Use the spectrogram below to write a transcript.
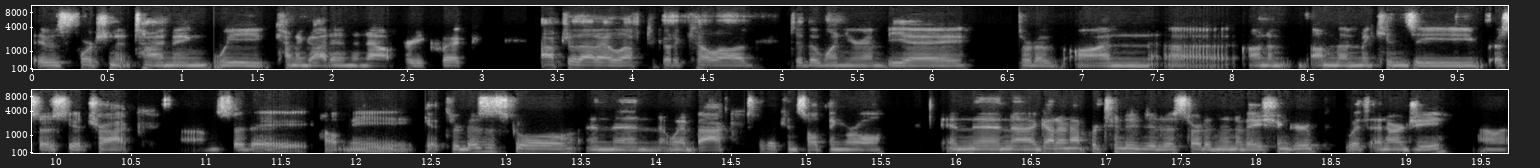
It was fortunate timing. We kind of got in and out pretty quick after that, I left to go to Kellogg, did the one year MBA, sort of on uh, on a, on the McKinsey associate track. Um, so they helped me get through business school, and then I went back to the consulting role. And then I uh, got an opportunity to start an innovation group with NRG uh,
